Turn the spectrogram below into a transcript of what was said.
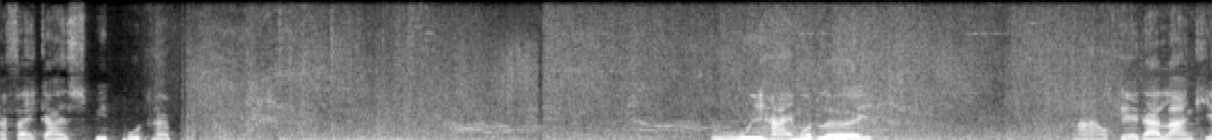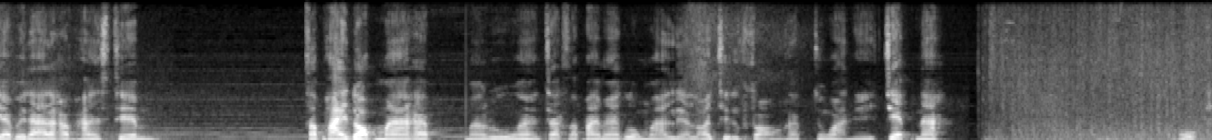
อาศัยการสปีดพุทครับ อุ้ยหายหมดเลย อ่าโอเค ด้านล่างเคลียร์ไปได้แล้วครับฮันสเทมซัพพลายดรอปมาครับ มารู้ว่าจากซัพพลายแม็กลงมาเหลือ 172 ครับ จังหวะนี้เจ็บนะ โอเค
